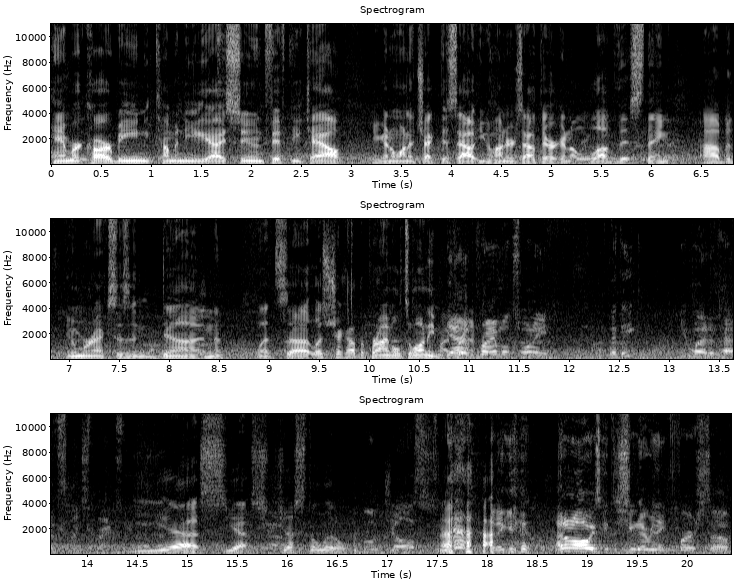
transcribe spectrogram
hammer carbine coming to you guys soon. 50 cal. You're gonna want to check this out. You hunters out there are gonna love this thing. Uh, but Umarex isn't done. Let's uh, let's check out the Primal 20, my Yeah, friend. the Primal 20. I think you might have had some experience with that. yes, yes, just a little. a little jealous. and again, I don't always get to shoot everything first, so.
